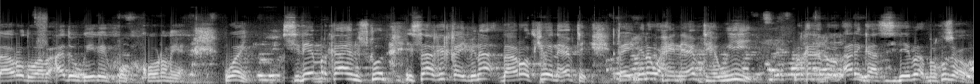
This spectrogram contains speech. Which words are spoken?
daarood waaba cadowga iyagay ku koodhanayaan waay sidee markaa aynu isku isaa ka qaybina daaroodkii bay necabtay qaybina waxay necabtay hawiyihii markaa arrinkaasi sideeba bal ku soco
